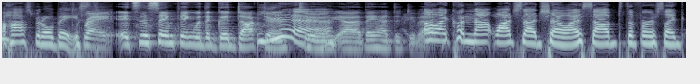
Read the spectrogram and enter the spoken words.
to. hospital based. Right. It's the same thing with a good doctor Yeah. too. Yeah, they had to do that. Oh, I could not watch that show. I sobbed the first like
